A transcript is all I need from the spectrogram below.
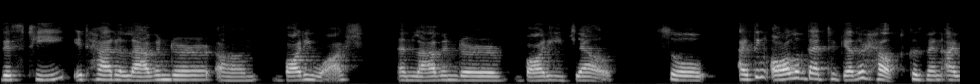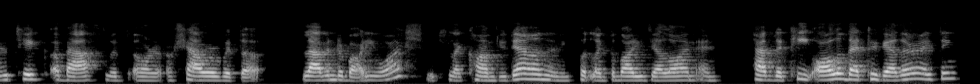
this tea. It had a lavender um, body wash and lavender body gel. So I think all of that together helped because then I would take a bath with or a shower with the lavender body wash, which like calmed you down, and you put like the body gel on and have the tea. All of that together, I think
